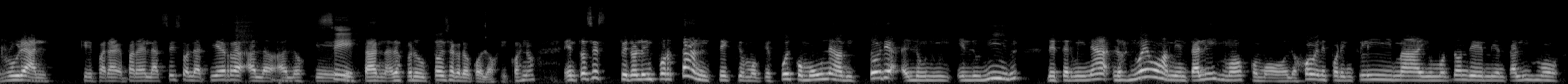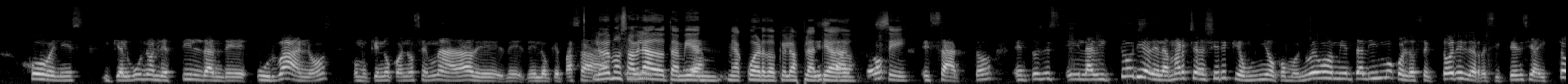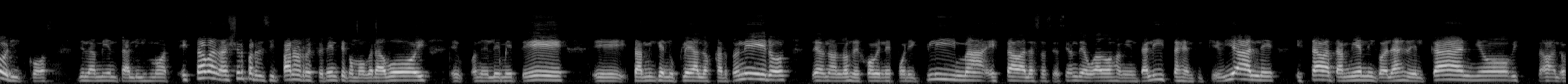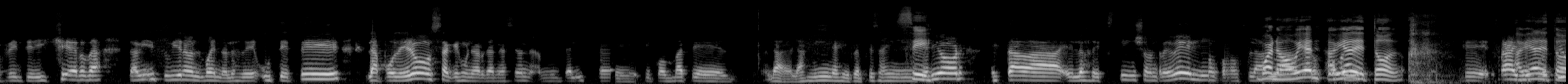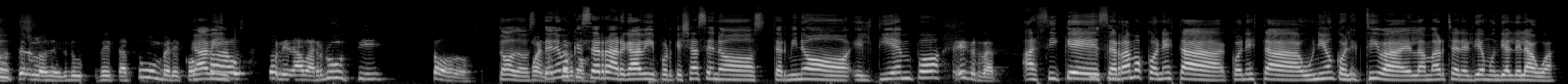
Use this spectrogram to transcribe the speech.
rural, que para, para, el acceso a la tierra a, los que están, a los productores agroecológicos, ¿no? Entonces, pero lo importante, como que fue como una victoria el, el unir determinar los nuevos ambientalismos, como los jóvenes por el clima y un montón de ambientalismo jóvenes y que algunos les tildan de urbanos, como que no conocen nada de, lo que pasa. Lo hemos hablado también, me acuerdo que lo has planteado. Exacto, sí. Exacto. Entonces, eh, la victoria de la marcha de ayer es que unió como nuevo ambientalismo con los sectores de resistencia históricos del ambientalismo. Estaban ayer participaron referentes como Graboy, eh, con el MTE, eh, también que nuclea los cartoneros, eran los de Jóvenes por el Clima, estaba la Asociación de Abogados Ambientalistas, Enrique Viale, estaba también Nicolás del Caño, estaban los Frentes de Izquierda, también estuvieron, bueno, los de UTT, La Poderosa, que es una organización ambientalista que, combate las minas y represas en el interior, estaba eh, los de Extinction Rebellion con Flavia Bueno, había, de todo. había de todo. Los de Greta Thunberg, Soledad Barruti, todos. Todos. Tenemos que cerrar, Gaby, porque ya se nos terminó el tiempo. Es verdad. Así que cerramos con esta, con esta unión colectiva en la marcha en el Día Mundial del Agua.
